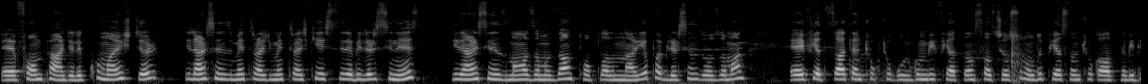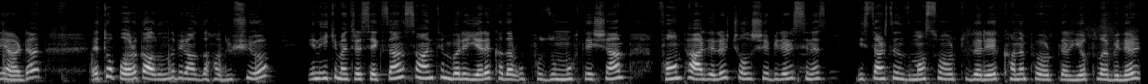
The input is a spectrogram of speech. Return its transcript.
E, fon perdeli kumaştır. Dilerseniz metraj metraj kestirebilirsiniz. Dilerseniz mağazamızdan toplanımlar yapabilirsiniz. O zaman e, fiyatı zaten çok çok uygun bir fiyattan satışa sunuldu. Piyasanın çok altında bir diğerden. E, top olarak aldığında biraz daha düşüyor. Yine 2 metre 80 santim böyle yere kadar upuzun muhteşem fon perdeleri çalışabilirsiniz. İsterseniz masa örtüleri, kanepe örtüleri yapılabilir.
